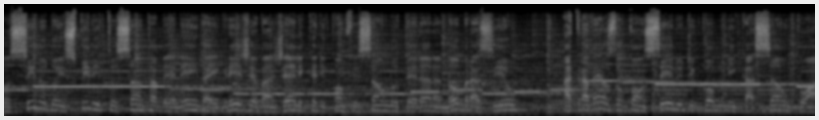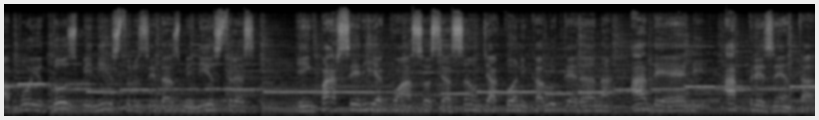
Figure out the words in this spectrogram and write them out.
patrocínio do Espírito Santo a Belém da Igreja Evangélica de Confissão Luterana no Brasil, através do Conselho de Comunicação com apoio dos ministros e das ministras e em parceria com a Associação Diacônica Luterana ADL, apresenta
